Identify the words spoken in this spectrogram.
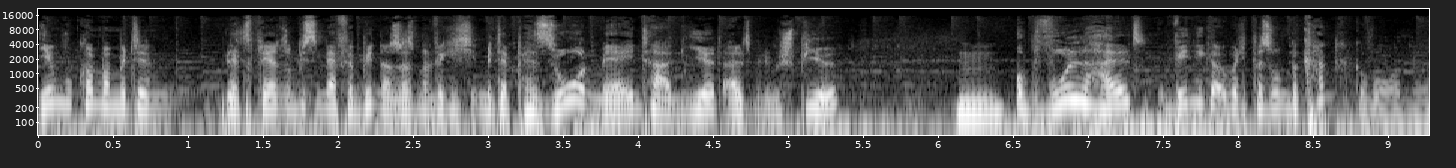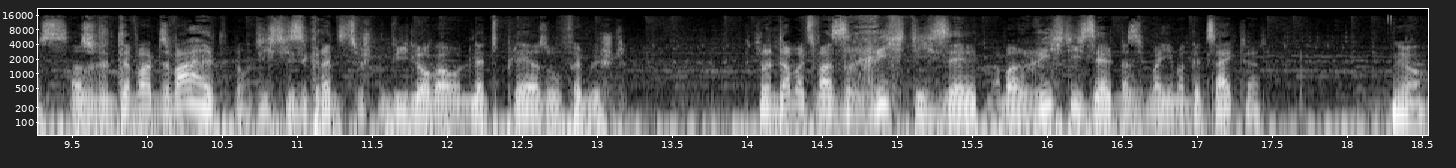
irgendwo konnte man mit den Let's Playern so ein bisschen mehr verbinden, also dass man wirklich mit der Person mehr interagiert als mit dem Spiel, Hm. obwohl halt weniger über die Person bekannt geworden ist. Also da, da, war, da war halt noch nicht diese Grenze zwischen Vlogger und Let's Player so vermischt. Sondern damals war es richtig selten, aber richtig selten, dass sich mal jemand gezeigt hat. Ja.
